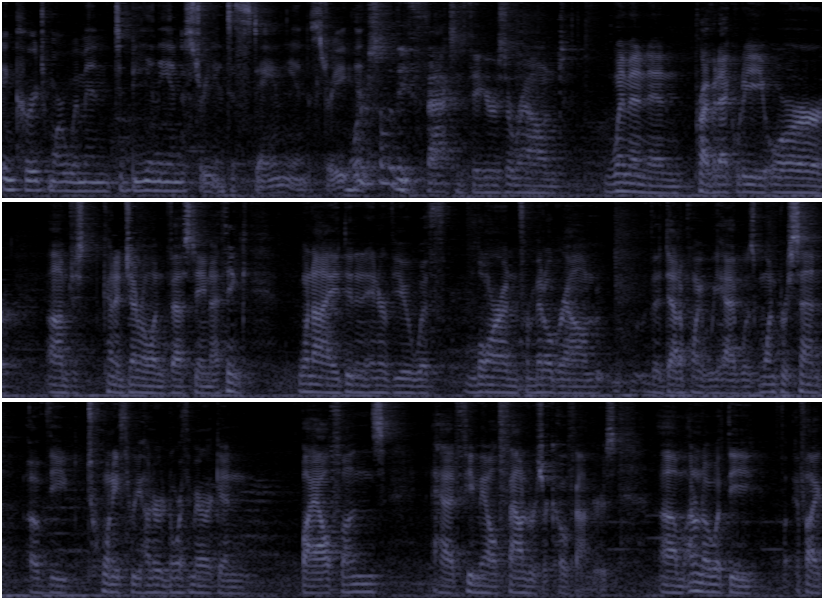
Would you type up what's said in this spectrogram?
encourage more women to be in the industry and to stay in the industry. What and, are some of the facts and figures around women and private equity or um, just kind of general investing? I think when I did an interview with Lauren from Middle Ground, the data point we had was 1% of the 2,300 North American buyout funds had female founders or co-founders. Um, I don't know what the if I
